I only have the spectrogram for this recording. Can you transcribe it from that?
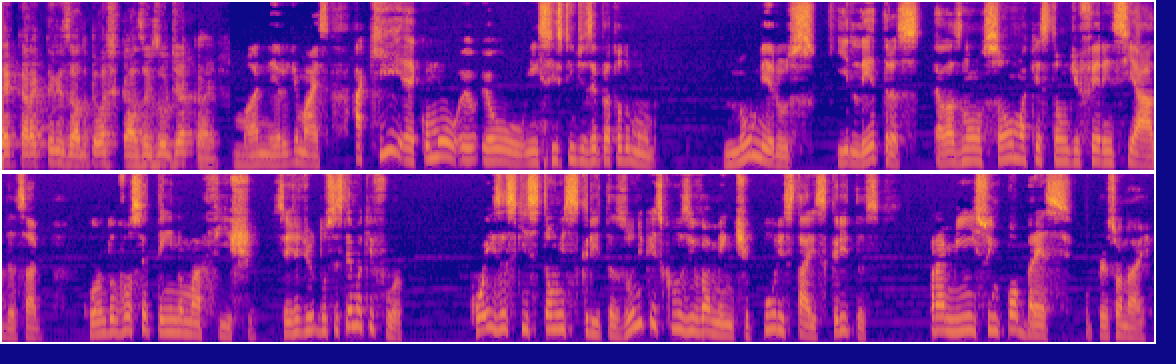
é caracterizado pelas casas zodiacais. Maneiro demais. Aqui é como eu, eu insisto em dizer para todo mundo: números e letras, elas não são uma questão diferenciada, sabe? Quando você tem numa ficha, seja do sistema que for, coisas que estão escritas única e exclusivamente por estar escritas, para mim isso empobrece o personagem.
